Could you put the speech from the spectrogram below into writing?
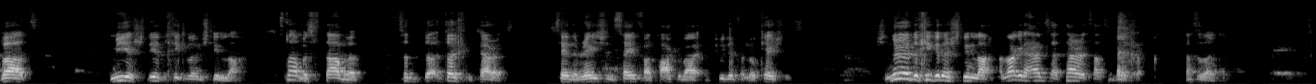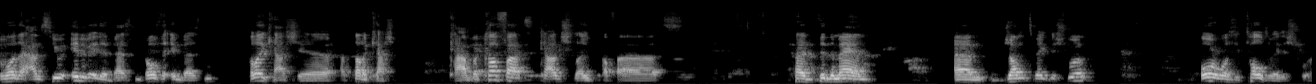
but me steht chikla stilach. It's not mustaba. It's a doichim carrot. Say the Reish and Sefer talk about in two different locations. I'm not going to answer tarot. That's a doichim. That's a doichim. So what I answer you, innovative best, both are in best. But cash, that's not a cash. Kamba kafat, kan shleib kafat did the man um, jump to make the shua, or was he told to make the shua?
